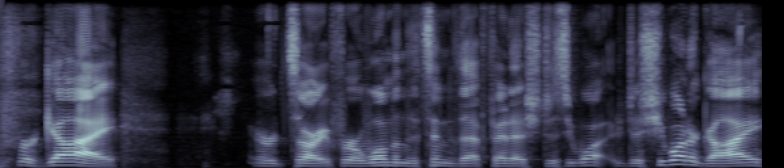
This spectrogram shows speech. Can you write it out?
for a guy or sorry for a woman that's into that fetish does he want does she want a guy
